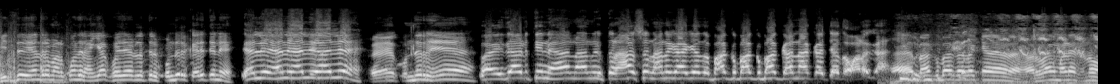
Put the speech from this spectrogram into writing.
ಬಿದ್ದು ಏನ್ರ ಮಾಡ್ಕೊಂಡ್ರಿ ಹಂಗ್ಯಾಕ್ ಬೈದಾಡ್ಲತ್ತೀರಿ? ಕುಂದ್ರಿ ಕರಿತೀನಿ. ಎಲ್ಲಿ ಎಲ್ಲಿ ಎಲ್ಲಿ ಎಲ್ಲಿ? ಏ ಕುಂದ್ರಿ. ಇದಾಡ್ತೀನಿ ನನ್ ತ್ರಾಸ ನನಗಾಗ್ಯದ ಬಾಕ್ ಬಾಕ್ ಬಾಕ್ ಅನ್ನಕತ್ತದ ಒಳಗ. ಬಾಕ್ ಬಾಕ್ ಅದಕ್ಕೆ ಹರ್ದಂಗ್ ಮಾಡ್ಯಾನು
